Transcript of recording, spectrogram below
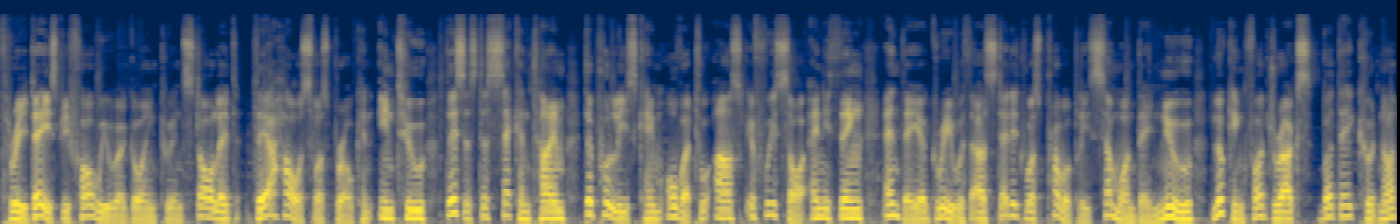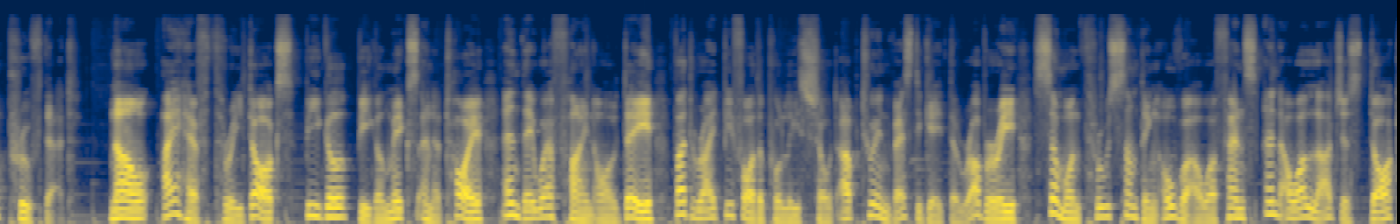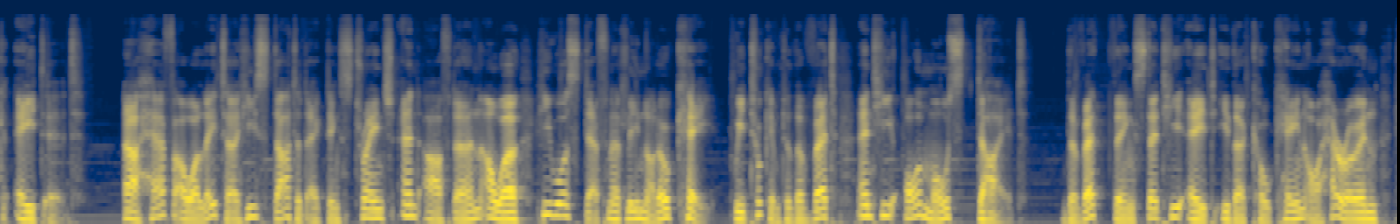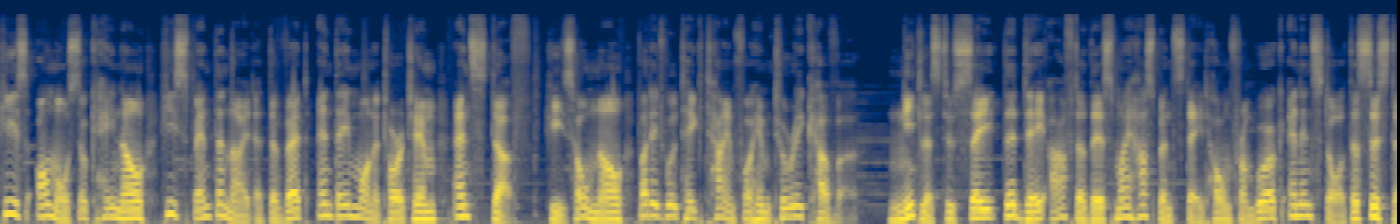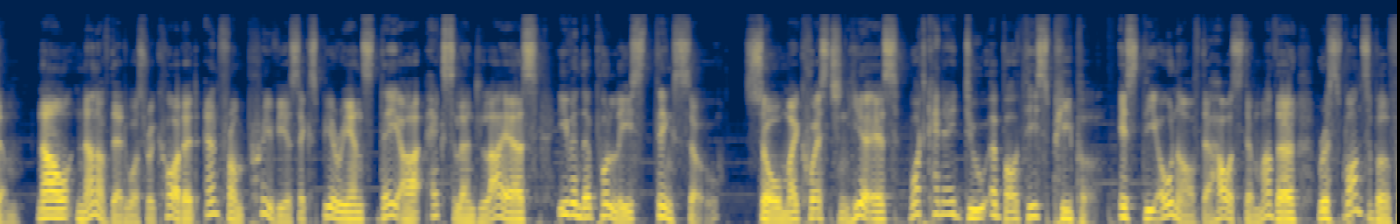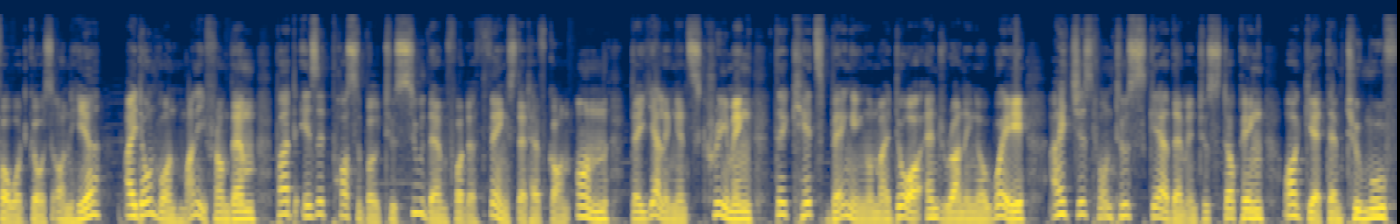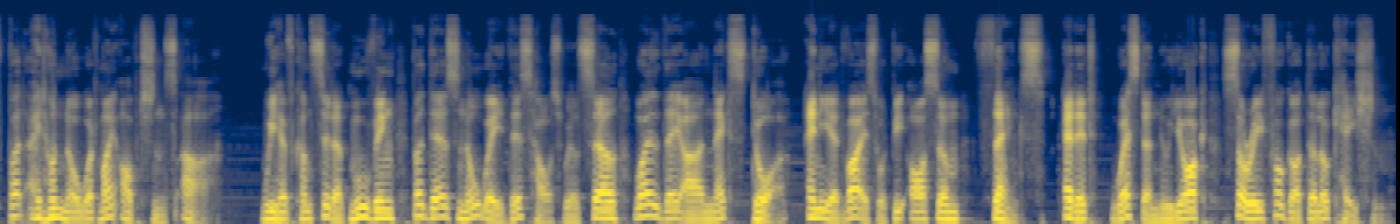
Three days before we were going to install it, their house was broken into. This is the second time the police came over to ask if we saw anything and they agree with us that it was probably someone they knew looking for drugs, but they could not prove that. Now, I have three dogs, Beagle, Beagle Mix and a toy, and they were fine all day, but right before the police showed up to investigate the robbery, someone threw something over our fence and our largest dog ate it. A half hour later he started acting strange and after an hour he was definitely not okay. We took him to the vet and he almost died. The vet thinks that he ate either cocaine or heroin, he is almost okay now, he spent the night at the vet and they monitored him and stuff. He's home now, but it will take time for him to recover. Needless to say, the day after this my husband stayed home from work and installed the system. Now, none of that was recorded and from previous experience they are excellent liars, even the police think so. So my question here is, what can I do about these people? Is the owner of the house, the mother, responsible for what goes on here? I don't want money from them, but is it possible to sue them for the things that have gone on, the yelling and screaming, the kids banging on my door and running away? I just want to scare them into stopping or get them to move, but I don't know what my options are. We have considered moving, but there's no way this house will sell while they are next door. Any advice would be awesome, thanks. Edit, Western New York, sorry forgot the location.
